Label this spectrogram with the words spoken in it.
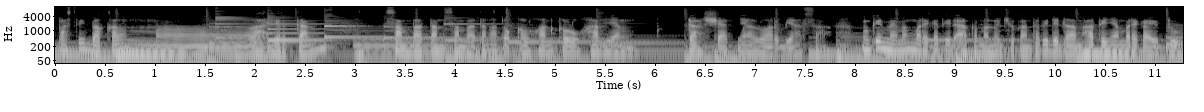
pasti bakal melahirkan sambatan-sambatan atau keluhan-keluhan yang dahsyatnya luar biasa. Mungkin memang mereka tidak akan menunjukkan, tapi di dalam hatinya mereka itu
